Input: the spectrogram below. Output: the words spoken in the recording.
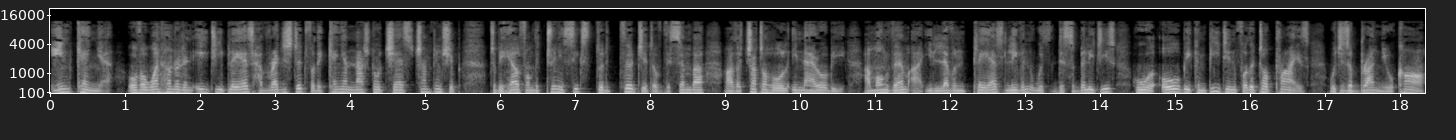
In Kenya, over 180 players have registered for the Kenyan National Chess Championship to be held from the 26th to the 30th of December at the Charter Hall in Nairobi. Among them are 11 players living with disabilities who will all be competing for the top prize, which is a brand new car.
